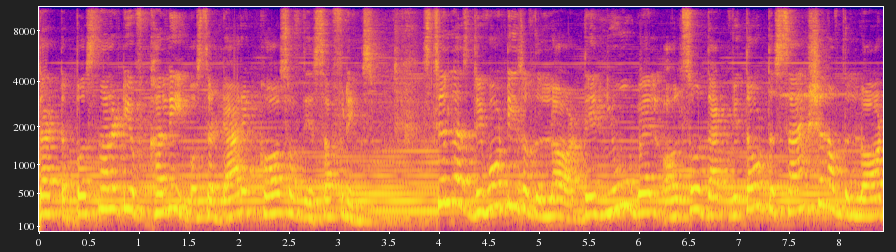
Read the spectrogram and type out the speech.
that the personality of Kali was the direct cause of their sufferings, still, as devotees of the Lord, they knew well also that without the sanction of the Lord,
